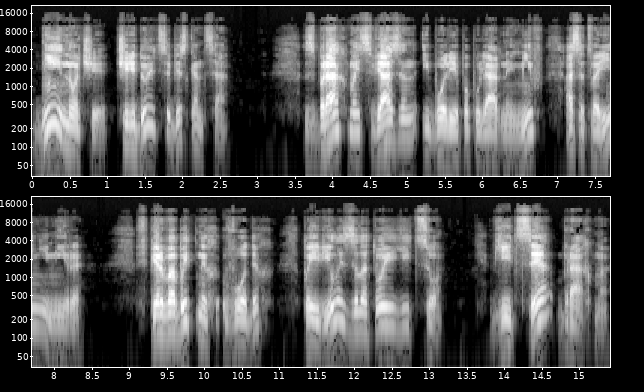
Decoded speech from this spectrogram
Дни и ночи чередуются без конца. С Брахмой связан и более популярный миф о сотворении мира. В первобытных водах появилось золотое яйцо. В яйце Брахма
